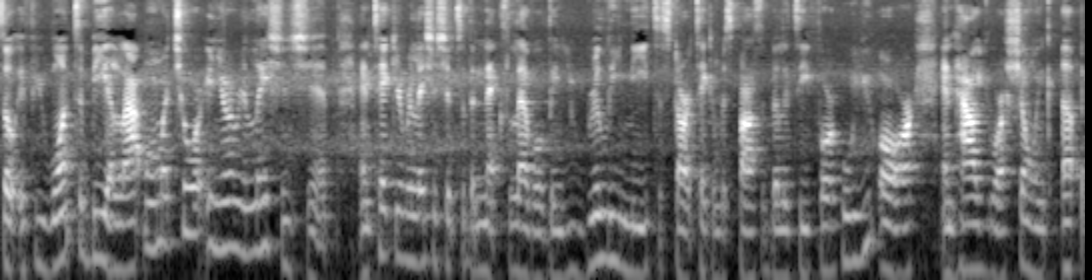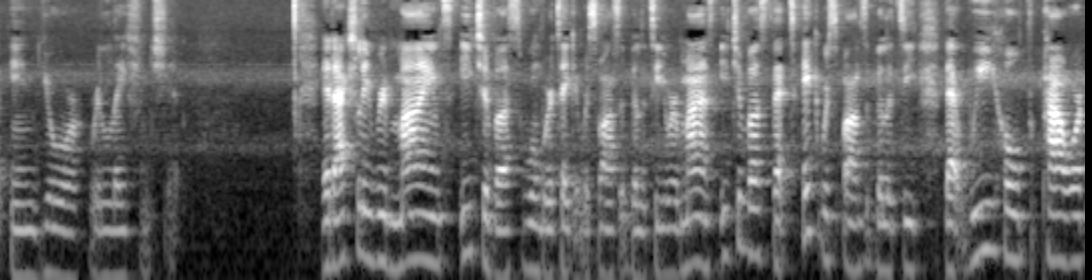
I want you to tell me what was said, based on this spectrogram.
So if you want to be a lot more mature in your relationship and take your relationship to the next level, then you really need to start taking responsibility for who you are and how you are showing up in your relationship. It actually reminds each of us when we're taking responsibility. It reminds each of us that take responsibility that we hold the power,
